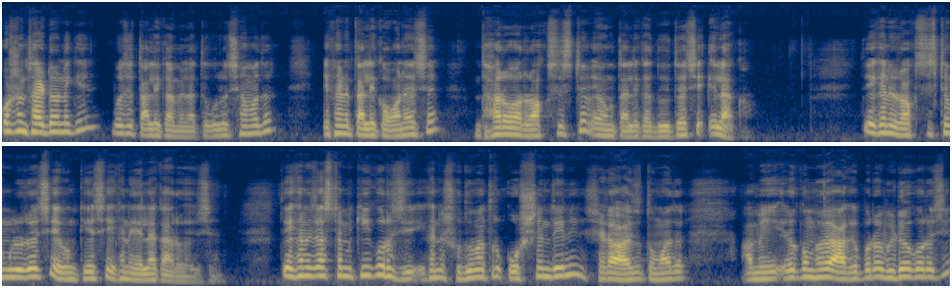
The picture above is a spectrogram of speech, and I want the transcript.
কোশ্চেন থার্টি ওয়ানে কি? বলছে তালিকা মেলাতে বলেছে আমাদের। এখানে তালিকা ওয়ানে আছে ধারোয়ার রক সিস্টেম এবং তালিকা দুইতে আছে এলাকা। তো এখানে রক সিস্টেমগুলো রয়েছে এবং কি আছে এখানে এলাকা রয়েছে। তো এখানে জাস্ট আমি কী করেছি? এখানে শুধুমাত্র কোশ্চেন দিইনি, সেটা হয়তো তোমাদের আমি এরকমভাবে আগে পরেও ভিডিও করেছি।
